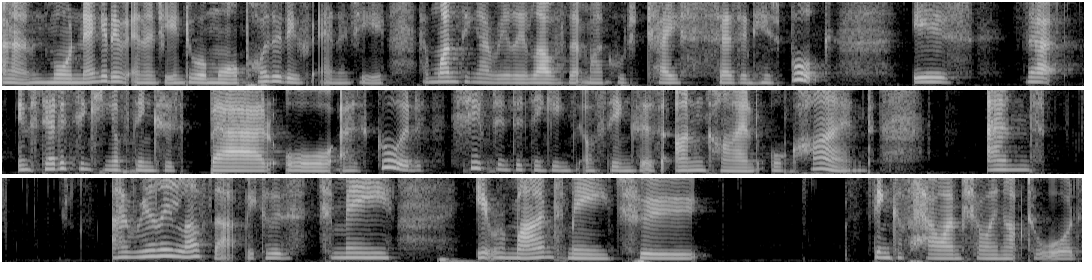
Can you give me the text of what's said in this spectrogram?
a more negative energy into a more positive energy. And one thing I really love that Michael Chase says in his book is that instead of thinking of things as bad or as good, shift into thinking of things as unkind or kind. And I really love that because to me, it reminds me to think of how I'm showing up towards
